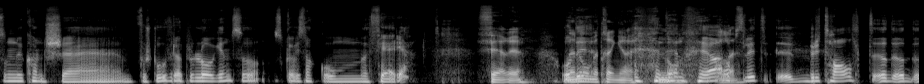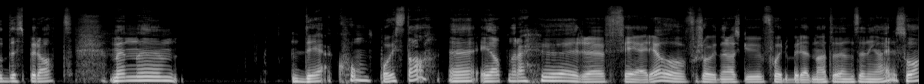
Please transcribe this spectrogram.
som du kanskje forsto fra prologen, så skal vi snakke om ferie. Ferie. Og det er det- noe vi trenger nå. Den, ja, alle. absolutt. Brutalt og, og, og desperat. Men uh, det jeg kom på i stad, uh, er at når jeg hører ferie, og for så vidt når jeg skulle forberede meg til denne sendinga her, så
